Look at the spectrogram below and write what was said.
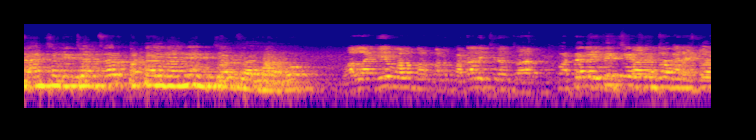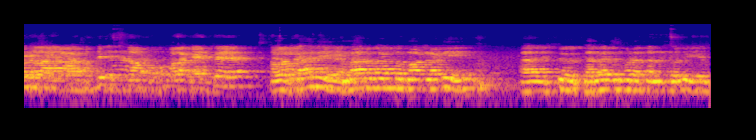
శాంక్షన్ ఇచ్చాం సార్ పట్టాలు కానీ ఇచ్చాం సార్ మనము వాళ్ళకి వాళ్ళ మన పట్టాలు ఇచ్చినాం సార్. పట్టాలు అయితే ఇచ్చినాము. వాళ్ళకైతే ఒకసారి ఎంఆర్ గారితో మాట్లాడి ఆ లిస్టు కూడా కనుక్కొని ఏం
